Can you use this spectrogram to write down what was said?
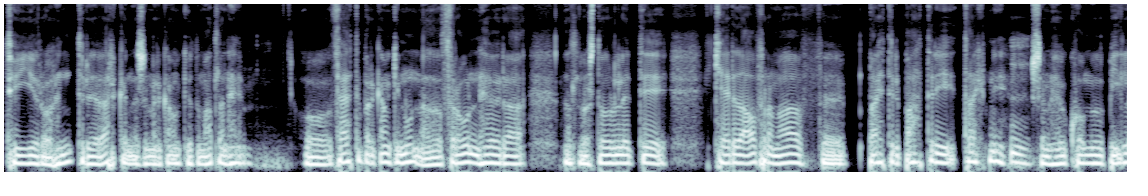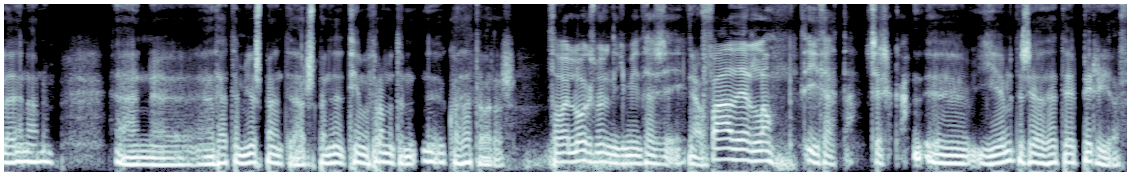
týjur og hundruði verkefni sem er gangið út um allan heim og þetta er bara gangið núna og þróun hefur að náttúrulega stóruleiti kerið áfram af uh, bættri batteritækni mm. sem hefur komið úr bílaðinanum. En, uh, en þetta er mjög spennandi. Það er spennandi tíma framöndan uh, hvað þetta varar Þá er lókasmörningi mín þessi. Já. hvað er langt í þetta, cirka? Uh, ég myndi segja að þetta er byrjað.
